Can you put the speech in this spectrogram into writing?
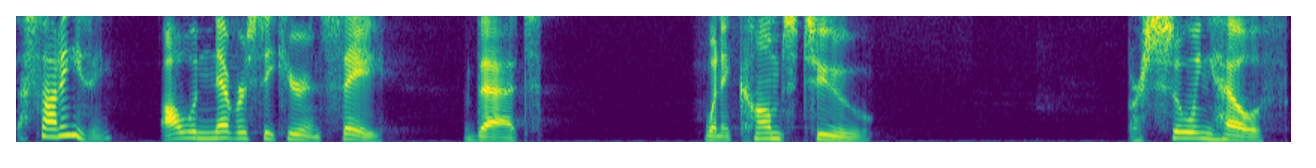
That's not easy. I would never sit here and say that when it comes to pursuing health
